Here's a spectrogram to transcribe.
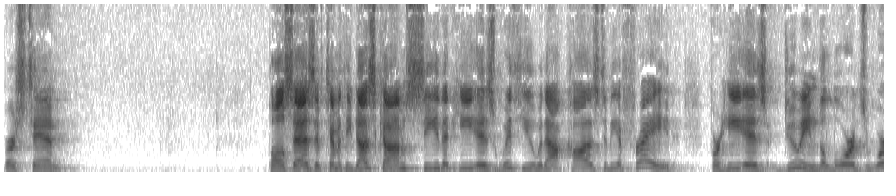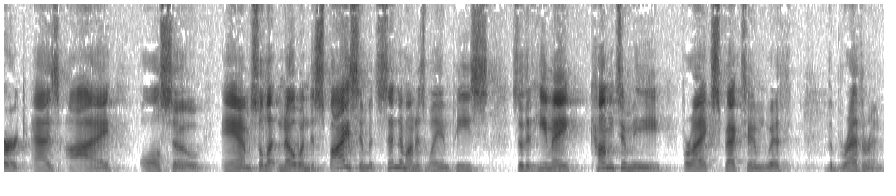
verse 10. Paul says, If Timothy does come, see that he is with you without cause to be afraid for he is doing the Lord's work as I also am. So let no one despise him, but send him on his way in peace, so that he may come to me, for I expect him with the brethren.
